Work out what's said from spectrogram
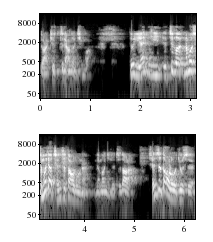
对吧？就这两种情况，就原你这个，那么什么叫城市道路呢？那么你就知道了，城市道路就是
